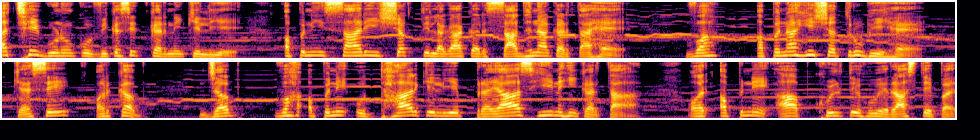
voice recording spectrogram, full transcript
अच्छे गुणों को विकसित करने के लिए अपनी सारी शक्ति लगाकर साधना करता है वह अपना ही शत्रु भी है। कैसे और कब? जब वह अपने उद्धार के लिए प्रयास ही नहीं करता और अपने आप खुलते हुए रास्ते पर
